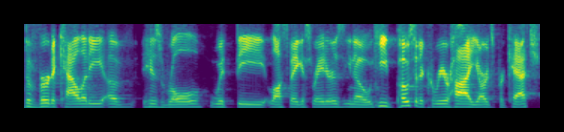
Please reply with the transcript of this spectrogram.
the verticality of his role with the Las Vegas Raiders. You know, he posted a career high yards per catch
